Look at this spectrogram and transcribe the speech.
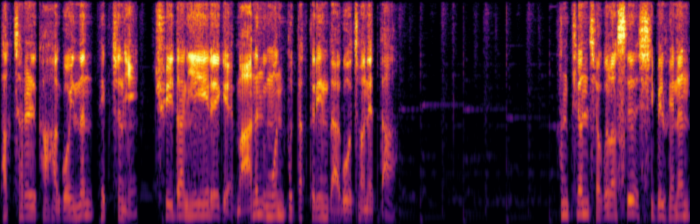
박차를 가하고 있는 백준이 최다니엘에게 많은 응원 부탁드린다고 전했다. 한편 저글러스 11회는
